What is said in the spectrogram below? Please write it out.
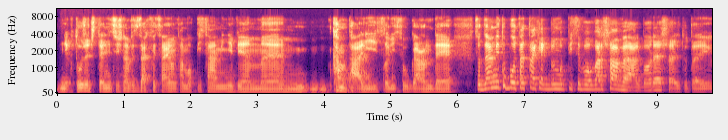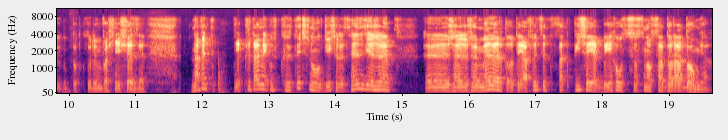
niektórzy czytelnicy się nawet zachwycają tam opisami, nie wiem, Kampali, stolicy Ugandy, co dla mnie to było tak, tak jakbym opisywał Warszawę albo Reszel tutaj, pod którym właśnie siedzę. Nawet jak czytałem jakąś krytyczną gdzieś recenzję, że że, że Mellert o tej Afryce to tak pisze, jakby jechał z Sosnowca do Radomia.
